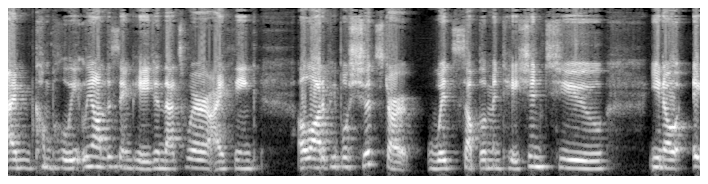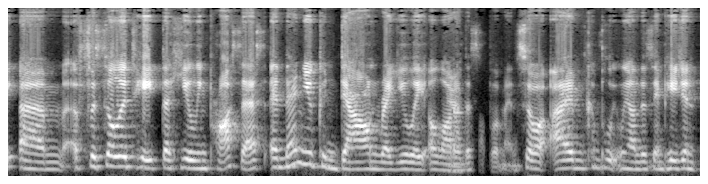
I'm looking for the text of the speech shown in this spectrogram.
i'm completely on the same page. And that's where i think a lot of people should start with supplementation to you know um, facilitate the healing process. And then you can down regulate a lot yeah. of the supplements. So i'm completely on the same page. And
